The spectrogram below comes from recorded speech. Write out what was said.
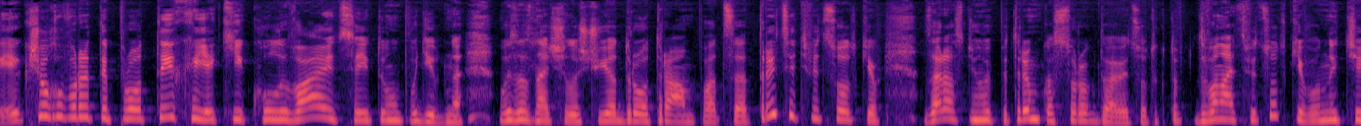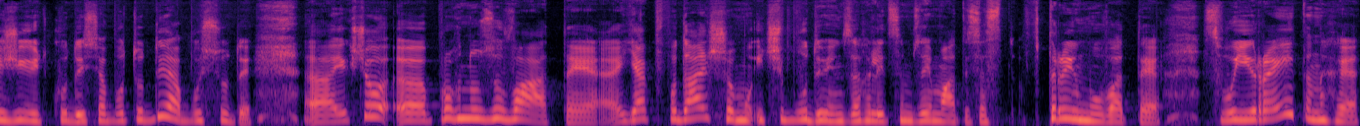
Якщо говорити про тих, які коливаються і тому подібне, ви зазначили, що ядро Трампа це 30%, зараз в нього підтримка 42%. Тобто 12% вони тяжіють кудись або туди, або сюди. Якщо е, прогнозувати, як в подальшому і чи буде він взагалі цим займатися, втримувати свої рейтинги,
